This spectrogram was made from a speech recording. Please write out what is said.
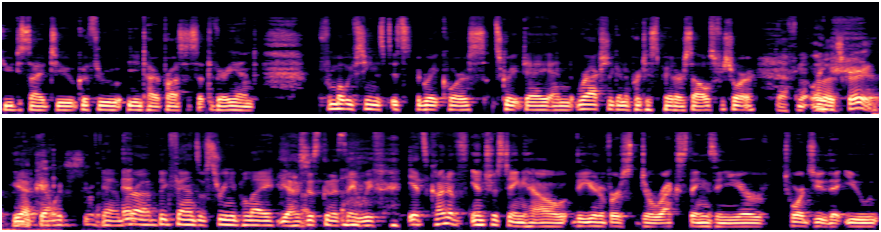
you decide to go through the entire process at the very end from what we've seen, it's, it's, a great course. It's a great day, and we're actually going to participate ourselves for sure. Definitely, oh, that's great. Yeah, I can't wait to see that. Yeah, we're and, uh, big fans of Srini Pillay. Yeah, I was just going to say we. It's kind of interesting how the universe directs things in your towards you that you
